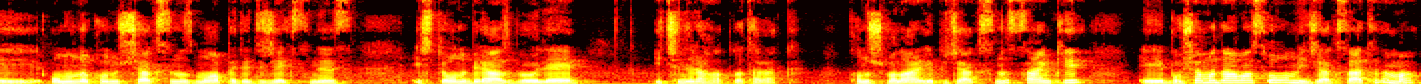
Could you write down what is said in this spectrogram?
e, onunla konuşacaksınız, muhabbet edeceksiniz. İşte onu biraz böyle içini rahatlatarak konuşmalar yapacaksınız. Sanki e, boşanma davası olmayacak zaten ama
